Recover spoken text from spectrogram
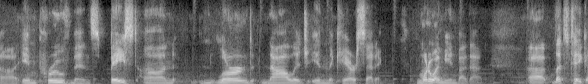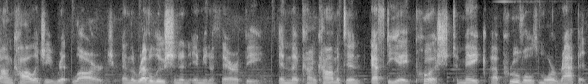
uh, improvements based on learned knowledge in the care setting. And what do I mean by that? Uh, let's take oncology writ large and the revolution in immunotherapy and the concomitant FDA push to make approvals more rapid.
